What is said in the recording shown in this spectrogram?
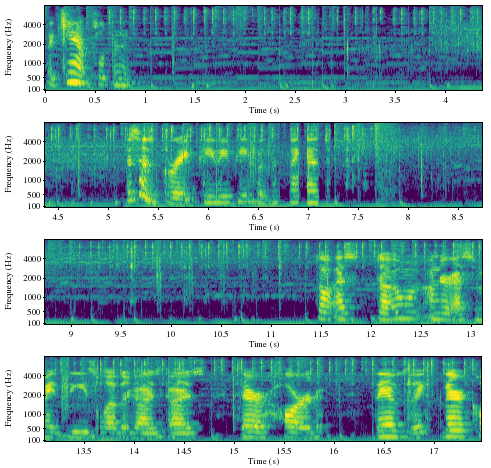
I can't flip it. This is great PvP, but the thing is, don't don't underestimate these leather guys, guys. They're hard. They have like they're called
